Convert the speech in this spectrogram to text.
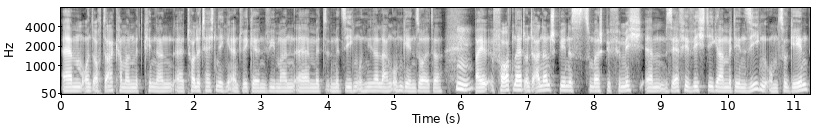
Ähm, und auch da kann man mit Kindern äh, tolle Techniken entwickeln, wie man äh, mit, mit Siegen und Niederlagen umgehen sollte. Mhm. Bei Fortnite und anderen Spielen ist es zum Beispiel für mich ähm, sehr viel wichtiger, mit den Siegen umzugehen gehen.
